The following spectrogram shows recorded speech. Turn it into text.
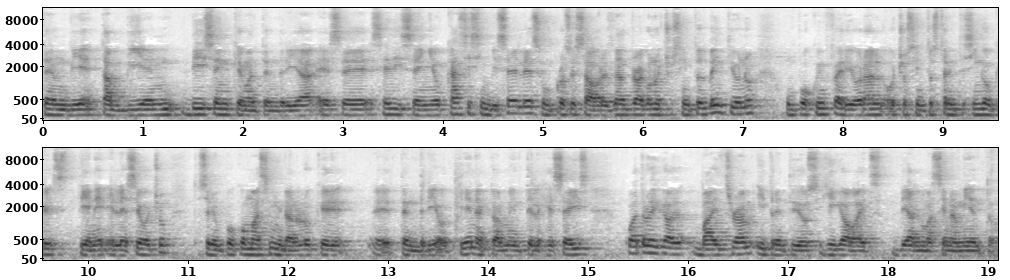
También, dicen que mantendría ese, ese diseño casi sin biseles, un procesador Snapdragon 821, un poco inferior al 835 que tiene el S8, entonces sería un poco más similar a lo que eh, tendría o tiene actualmente el G6, 4 GB RAM y 32 GB de almacenamiento.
